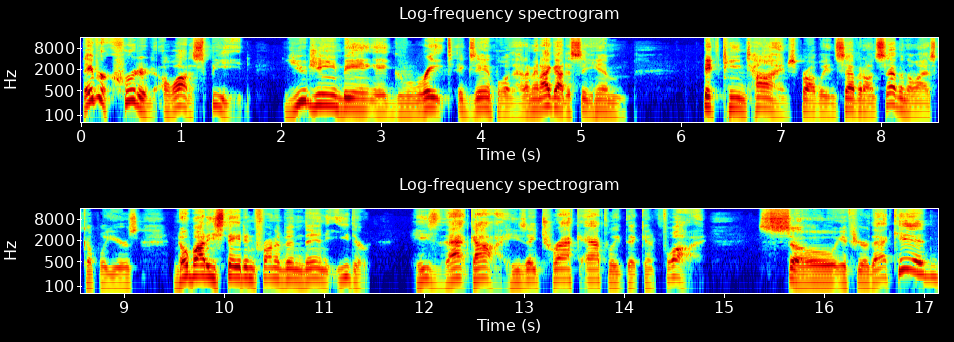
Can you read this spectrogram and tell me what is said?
they've recruited a lot of speed. Eugene being a great example of that. I mean, I got to see him 15 times probably in seven on seven the last couple of years. Nobody stayed in front of him then either. He's that guy. He's a track athlete that can fly. So if you're that kid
